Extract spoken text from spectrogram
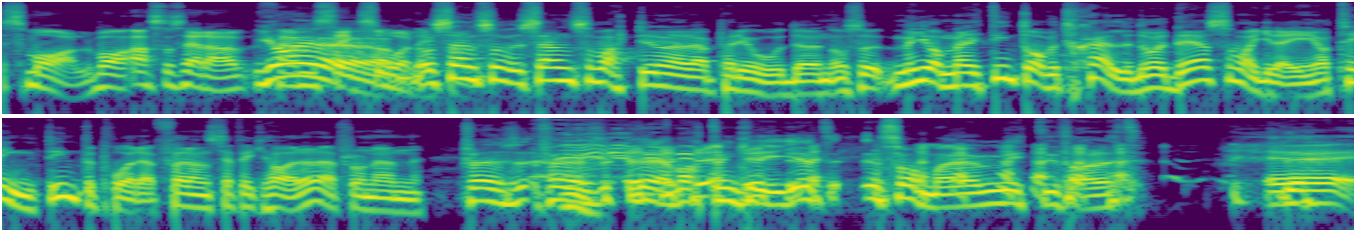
smal, var, alltså så här fem, Ja, ja, sex ja. år. Och Liksom. sen så, sen så vart det den där perioden. Och så, men jag märkte inte av det själv. Det var det som var grejen. Jag tänkte inte på det förrän jag fick höra det från en... För, för det där vattenkriget sommaren 90-talet. Eh,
